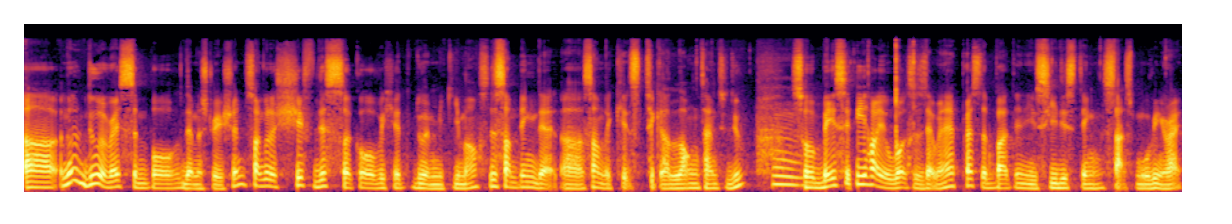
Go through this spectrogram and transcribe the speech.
Uh, I'm going to do a very simple demonstration. So I'm going to shift this circle over here to do a Mickey Mouse. This is something that uh, some of the kids take a long time to do. So basically how it works is that when I press the button, you see this thing starts moving, right?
